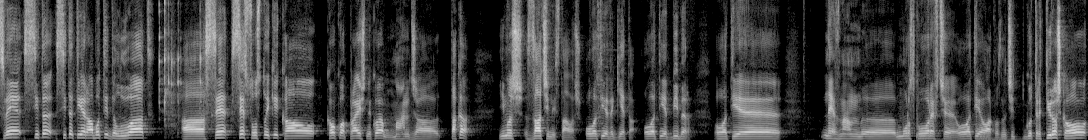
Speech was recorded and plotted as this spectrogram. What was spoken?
Све сите сите тие работи делуваат а, се се состојки као како кога правиш некоја манџа, така имаш зачини ставаш. Ова ти е вегета, ова ти е бибер, ова ти е не знам, морско оревче, ова ти е овако. Значи го третираш као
